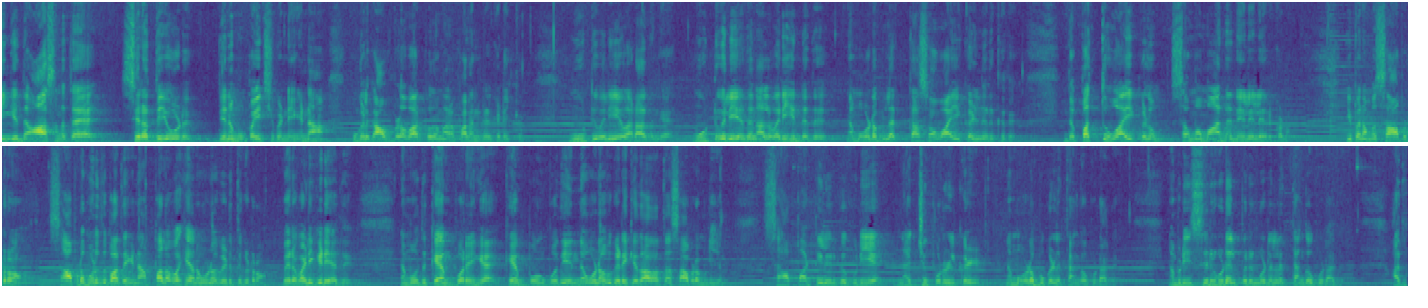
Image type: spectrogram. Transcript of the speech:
நீங்கள் இந்த ஆசனத்தை சிரத்தையோடு தினமும் பயிற்சி பண்ணிங்கன்னா உங்களுக்கு அவ்வளோ அற்புதமான பலன்கள் கிடைக்கும். மூட்டு வலியே வராதுங்க. மூட்டு வலி எதனால் வருகின்றது? நம்ம உடம்புல தச வாயுக்கள்னு இருக்குது. இந்த பத்து வாயுக்களும் சமமான நிலையில் இருக்கணும். இப்போ நம்ம சாப்பிட்றோம். சாப்பிடும் பொழுது பார்த்தீங்கன்னா பல வகையான உணவு எடுத்துக்கிட்டோம் வேறு வழி கிடையாது. நம்ம வந்து கேம்ப் போகிறீங்க கேம்ப் போகும்போது என்ன உணவு கிடைக்குதோ அதை தான் சாப்பிட முடியும். சாப்பாட்டில் இருக்கக்கூடிய நச்சு பொருட்கள் நம்ம உடம்புக்குள்ளே தங்கக்கூடாது. நம்முடைய சிறுகுடல் பெருங்குடலில் தங்கக்கூடாது. அது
